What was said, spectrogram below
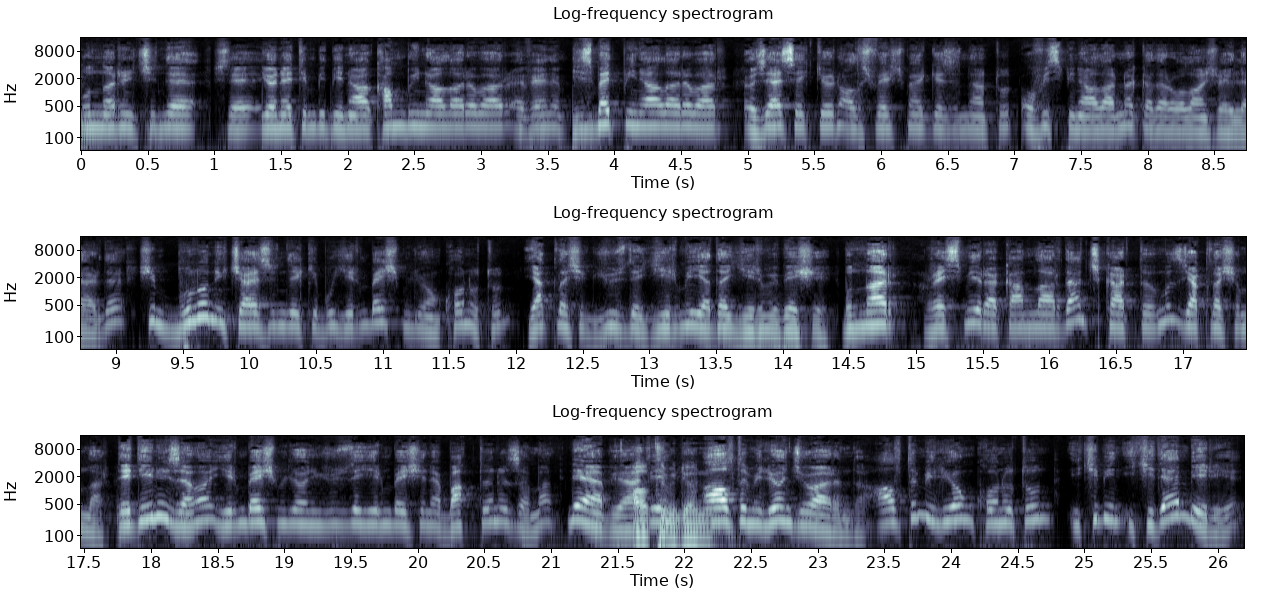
Bunların içinde işte yönetim bir bina, kamu binaları var, efendim hizmet binaları var. Özel sektörün alışveriş merkezinden tut ofis binalarına kadar olan şeylerde. Şimdi bunun içerisindeki bu 25 milyon konutun yaklaşık %20 ya da 25'i. Bunlar resmi rakamlardan çıkarttığımız yaklaşımlar. Dediğiniz zaman 25 milyonun %25'ine baktığınız zaman ne yapıyor abi? 6 milyon. 6 milyon civarında. 6 milyon konutun 2002'den beri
